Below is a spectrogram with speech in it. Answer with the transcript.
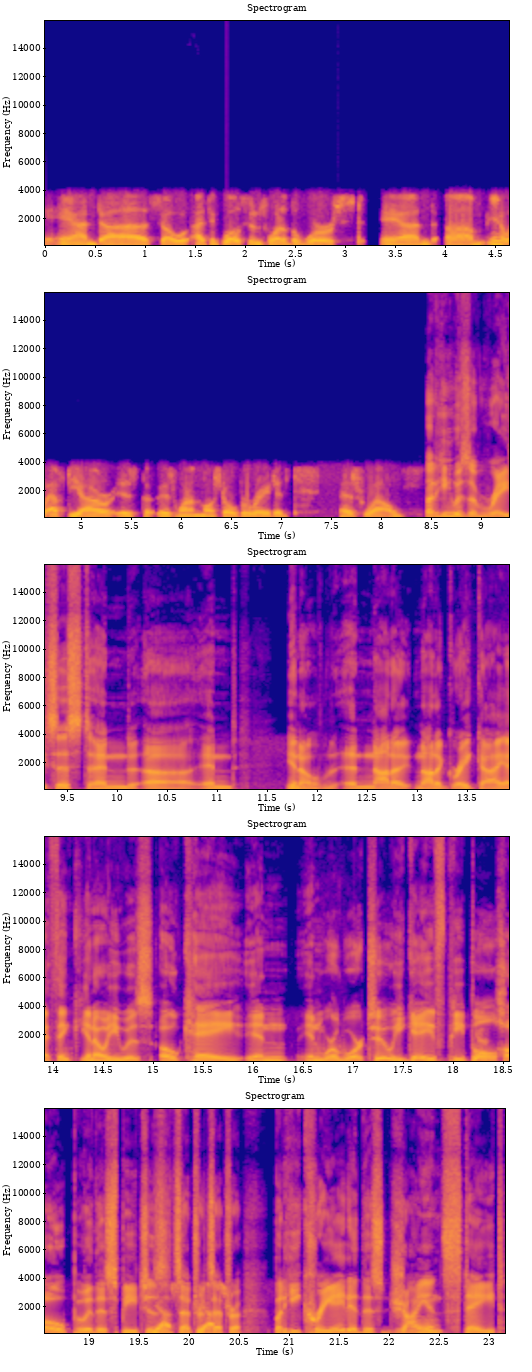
and uh, so I think Wilson's one of the worst, and um, you know FDR is the, is one of the most overrated as well. But he was a racist and uh, and you know and not a not a great guy. I think you know he was okay in in World War II. He gave people Yes. hope with his speeches, Yes, et cetera, et cetera. But he created this giant state.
